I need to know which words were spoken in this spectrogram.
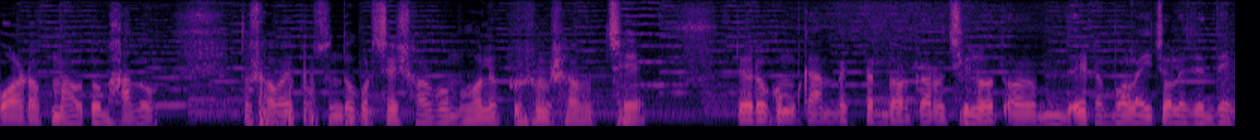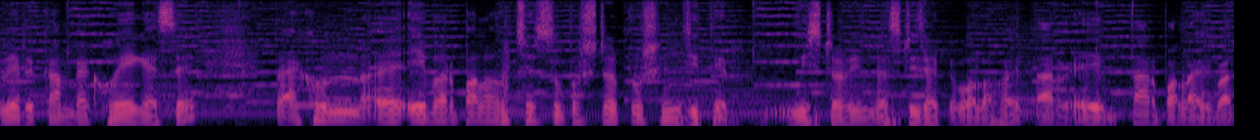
ওয়ার্ড অফ মাউথও ভালো। তো সবাই পছন্দ করছে সর্বমহলে প্রশংসা হচ্ছে। তো এরকম কামব্যাক তার দরকারও ছিল। এটা বলাই চলে যে দেবের কামব্যাক হয়ে গেছে। তো এখন এবার পালা হচ্ছে সুপারস্টার প্রসেনজিতের মিস্টার ইন্ডাস্ট্রি যাকে বলা হয়, তার তার পালা এবার।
